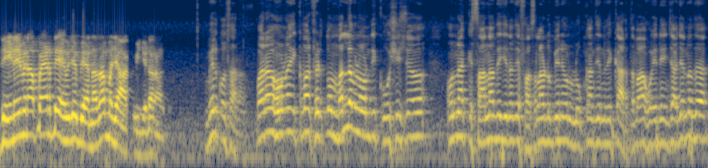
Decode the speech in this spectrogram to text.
ਦੇਣੇ ਵੀ ਨਾ ਪੈਣ ਤੇ ਇਹੋ ਜਿਹੇ ਬਿਆਨਾਂ ਦਾ ਮਜ਼ਾਕ ਵੀ ਜਿਹੜਾ ਨਾ ਬਿਲਕੁਲ ਸਾਰਾ। ਪਰ ਹੁਣ ਇੱਕ ਵਾਰ ਫਿਰ ਤੋਂ ਮੱਲ ਬਣਾਉਣ ਦੀ ਕੋਸ਼ਿਸ਼ ਉਹਨਾਂ ਕਿਸਾਨਾਂ ਦੇ ਜਿਨ੍ਹਾਂ ਦੇ ਫਸਲਾਂ ਡੁੱਬੀਆਂ ਨੇ, ਉਹ ਲੋਕਾਂ ਦੇ ਜਿਨ੍ਹਾਂ ਦੇ ਘਰ ਤਬਾਹ ਹੋਏ ਨੇ ਜਾਂ ਜਿਨ੍ਹਾਂ ਦਾ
